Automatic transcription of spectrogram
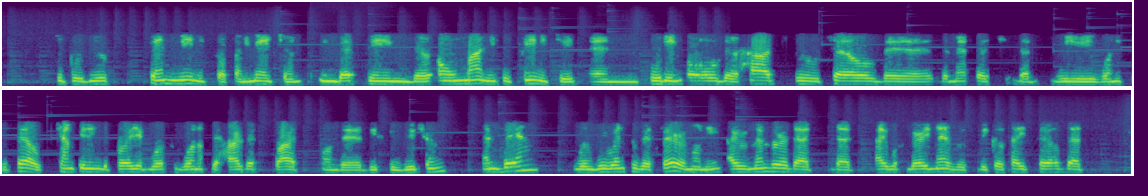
to produce 10 minutes of animation, investing their own money to finish it and putting all their heart to tell the, the message that we wanted to tell. Championing the project was one of the hardest parts on the distribution. And then when we went to the ceremony, I remember that, that I was very nervous because I felt that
